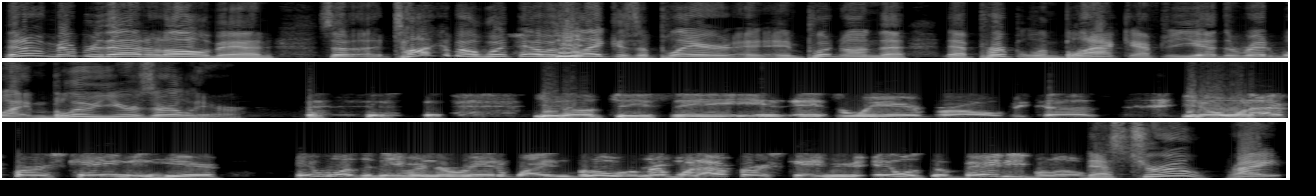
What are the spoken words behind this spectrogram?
They don't remember that at all, man. So uh, talk about what that was like as a player and, and putting on the, that purple and black after you had the red, white, and blue years earlier. You know, TC, it, it's weird, bro, because, you know, when I first came in here, it wasn't even the red, white, and blue. Remember when I first came here, it was the baby blue. That's true. Right.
